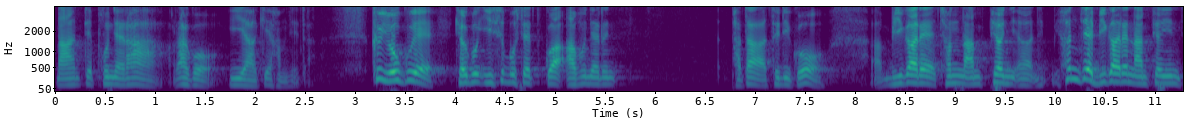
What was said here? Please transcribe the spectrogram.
나한테 보내라라고 이야기합니다. 그 요구에 결국 이스보셋과 아브넬은 받아들이고 아, 미갈의 전 남편 어, 현재 미갈의 남편인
